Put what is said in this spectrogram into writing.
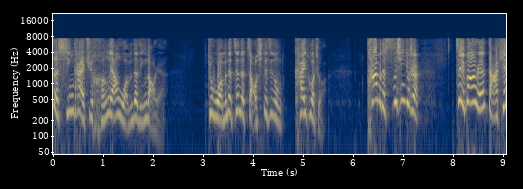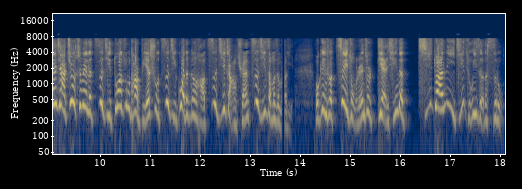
的心态去衡量我们的领导人，就我们的真的早期的这种开拓者，他们的私心就是。这帮人打天下就是为了自己多住套别墅，自己过得更好，自己掌权，自己怎么怎么地。我跟你说，这种人就是典型的极端利己主义者的思路。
